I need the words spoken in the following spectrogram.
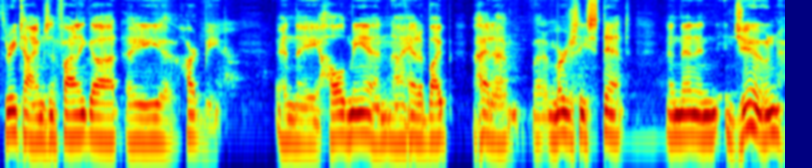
three times, and finally got a uh, heartbeat. And they hauled me in. I had a bi- I had a, an emergency stent, and then in, in June,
